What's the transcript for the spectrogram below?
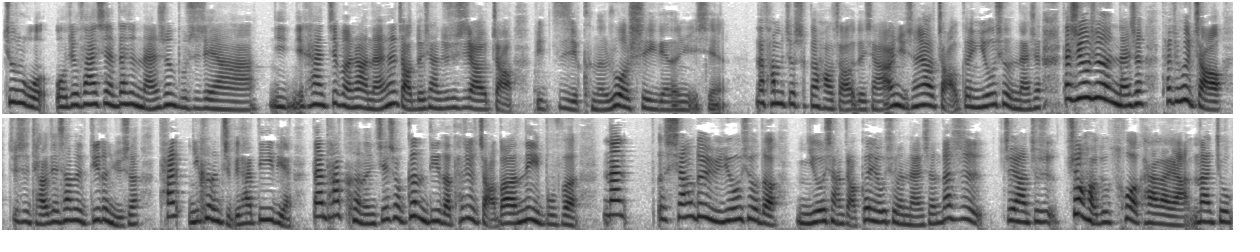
就是我我就发现，但是男生不是这样啊！你你看，基本上男生找对象就是要找比自己可能弱势一点的女性。那他们就是更好找的对象，而女生要找更优秀的男生，但是优秀的男生他就会找就是条件相对低的女生，他你可能只比他低一点，但他可能接受更低的，他就找到了那一部分。那呃相对于优秀的，你又想找更优秀的男生，但是这样就是正好就错开了呀，那就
